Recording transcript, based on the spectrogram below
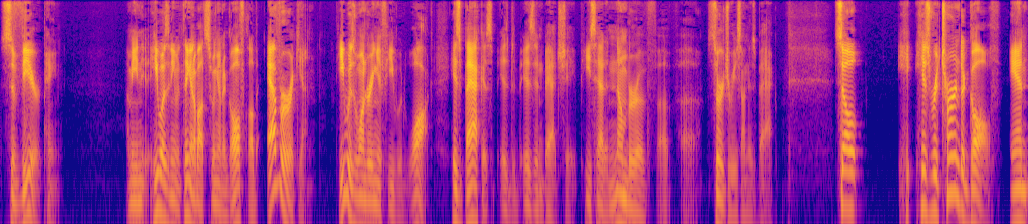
Severe pain. I mean, he wasn't even thinking about swinging a golf club ever again. He was wondering if he would walk. His back is is, is in bad shape. He's had a number of, of uh, surgeries on his back. So his return to golf and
